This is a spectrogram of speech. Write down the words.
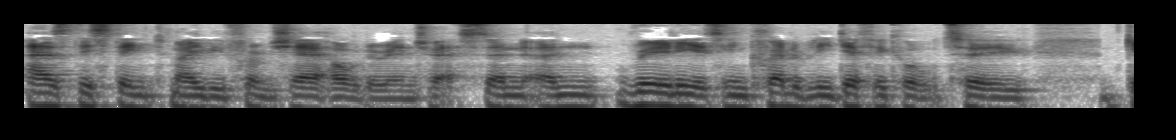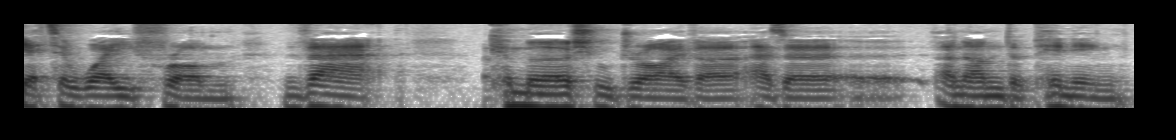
as distinct maybe from shareholder interests and and really it's incredibly difficult to get away from that commercial driver as a an underpinning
